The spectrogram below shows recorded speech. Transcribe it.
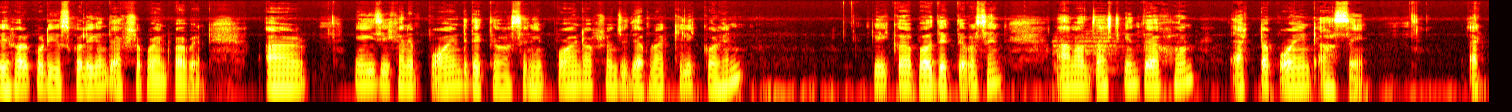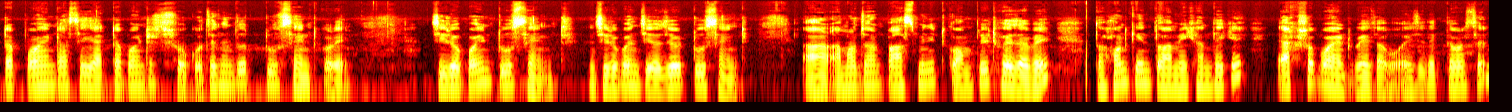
refer code use করলে কিন্তু একশো পয়েন্ট পাবেন। আর এই যে এখানে পয়েন্ট দেখতে পাচ্ছেন, এই পয়েন্ট অপশন যদি আপনারা ক্লিক করেন ক্লিক করার পর দেখতে পাচ্ছেন আমার জাস্ট কিন্তু এখন একটা পয়েন্ট আছে। একটা পয়েন্ট আছে একটা পয়েন্টের শো করতে কিন্তু টু সেন্ট করে। Zero point two cent zero point zero zero two cent আর আমার যখন পাঁচ মিনিট কমপ্লিট হয়ে যাবে, তখন কিন্তু আমি এখান থেকে একশো পয়েন্ট পেয়ে যাব। এই যে দেখতে পাচ্ছেন,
